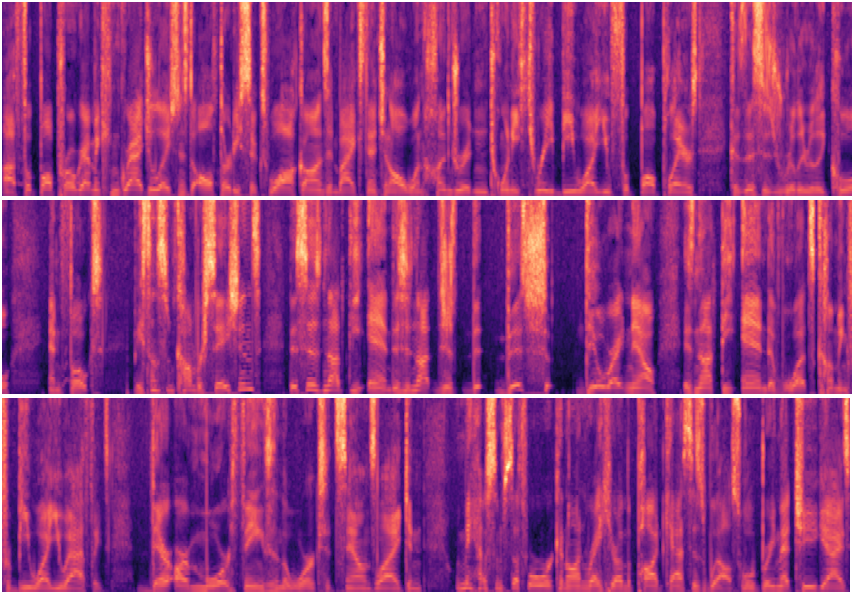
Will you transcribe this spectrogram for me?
uh, football program. And congratulations to all 36 walk ons and by extension, all 123 BYU football players because this is really, really cool. And folks, based on some conversations, this is not the end. This is not just th- this deal right now is not the end of what's coming for BYU athletes. There are more things in the works, it sounds like, and we may have some stuff we're working on right here on the podcast as well. So we'll bring that to you guys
